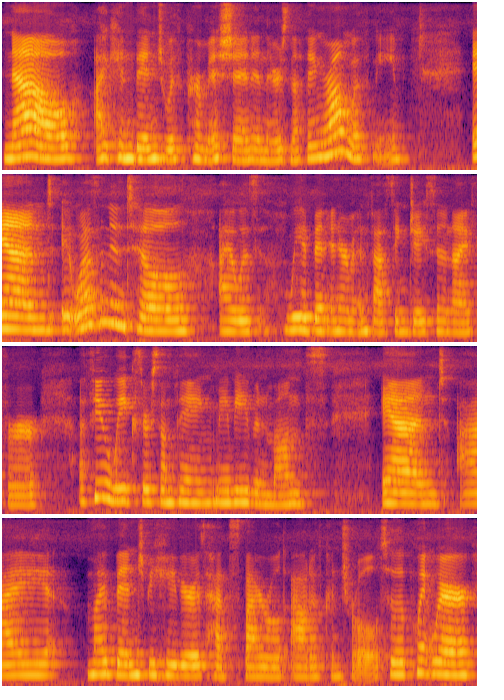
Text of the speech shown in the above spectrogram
Now I can binge with permission and there's nothing wrong with me. And it wasn't until I was, we had been intermittent fasting, Jason and I, for a few weeks or something, maybe even months. And I, my binge behaviors had spiraled out of control to the point where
